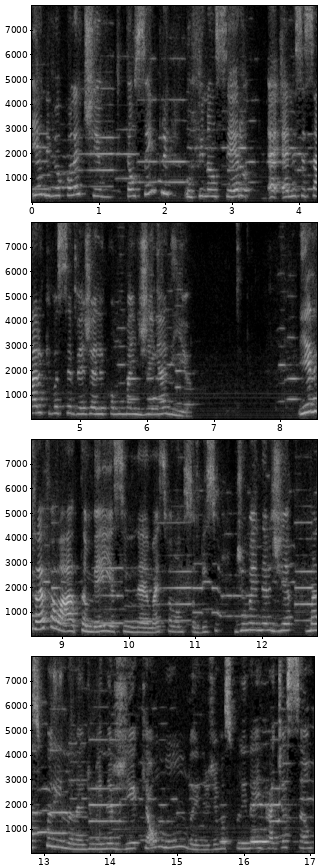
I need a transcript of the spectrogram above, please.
e a nível coletivo. Então sempre o financeiro é, é necessário que você veja ele como uma engenharia. E ele vai falar também, assim, né, mais falando sobre isso, de uma energia masculina, né, de uma energia que é o mundo, a energia masculina é irradiação.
